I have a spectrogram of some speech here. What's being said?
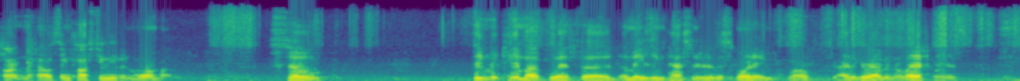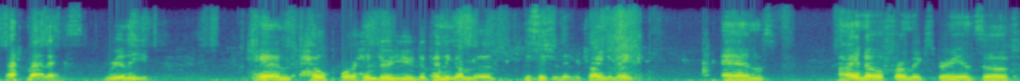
harm the house and cost you even more money. So, thing that came up with the uh, amazing passenger this morning while driving around in the Lyft is mathematics really can help or hinder you depending on the decision that you're trying to make. And I know from experience of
